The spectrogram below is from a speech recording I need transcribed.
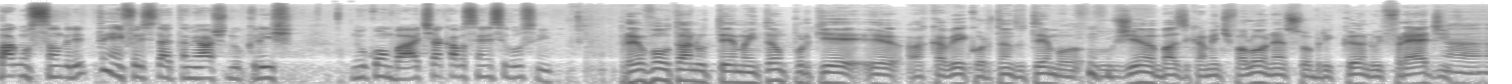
bagunçando ali. Tem a infelicidade também, eu acho, do Cris no combate e acaba sendo esse gol sim. Para eu voltar no tema, então, porque eu acabei cortando o tema, o Jean basicamente falou né, sobre Cano e Fred ah.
